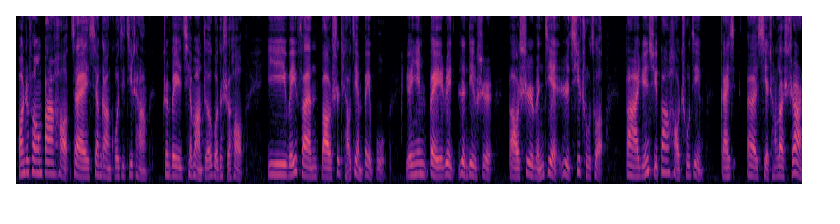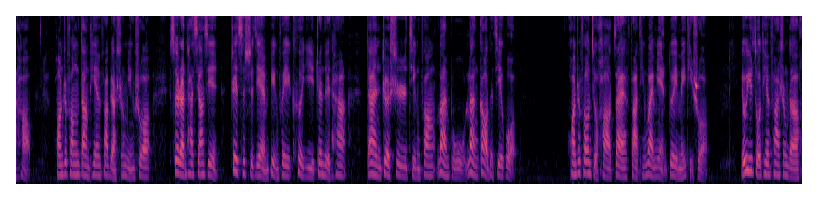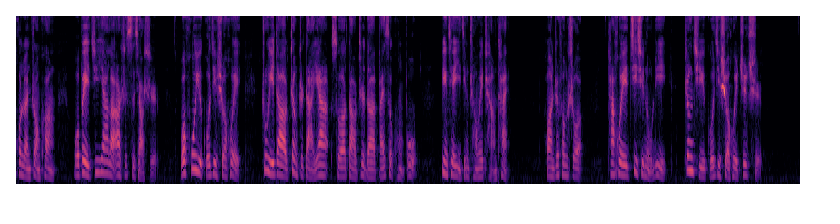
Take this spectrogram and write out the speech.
黄之锋八号在香港国际机场准备前往德国的时候，以违反保释条件被捕，原因被认认定是保释文件日期出错，把允许八号出境改呃写成了十二号。黄之锋当天发表声明说。虽然他相信这次事件并非刻意针对他，但这是警方滥捕滥告的结果。黄之锋九号在法庭外面对媒体说：“由于昨天发生的混乱状况，我被拘押了二十四小时。我呼吁国际社会注意到政治打压所导致的白色恐怖，并且已经成为常态。”黄之锋说：“他会继续努力，争取国际社会支持。”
